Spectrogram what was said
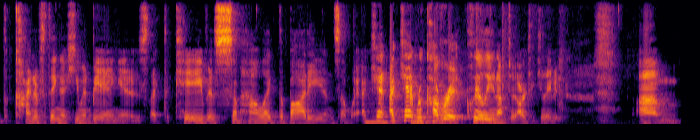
the, kind of thing a human being is. Like the cave is somehow like the body in some way. I can't. I can't recover it clearly enough to articulate it. Um,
